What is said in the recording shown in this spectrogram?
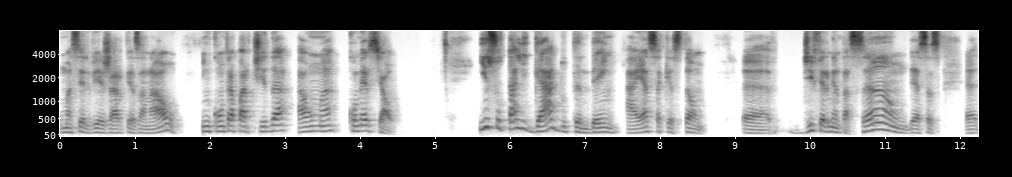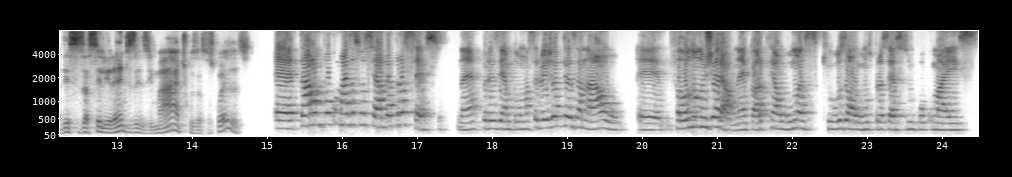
uma cerveja artesanal, em contrapartida a uma comercial. Isso está ligado também a essa questão uh, de fermentação, dessas, uh, desses acelerantes enzimáticos, essas coisas? Está é, tá um pouco mais associada a processo, né? Por exemplo, uma cerveja artesanal, é, falando no geral, né? Claro que tem algumas que usam alguns processos um pouco mais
